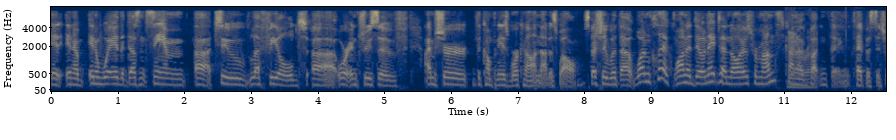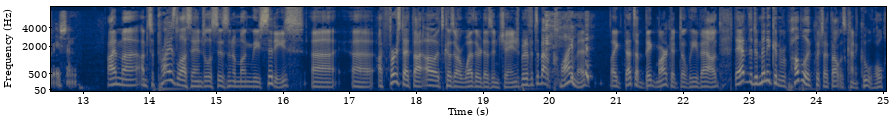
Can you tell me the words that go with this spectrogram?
in a in a way that doesn't seem uh, too left field uh, or intrusive. I'm sure the company is working on that as well, especially with that one click, want to donate ten dollars per month kind yeah, of right. button thing type of situation. I'm uh, I'm surprised Los Angeles isn't among these cities. Uh, uh, at first, I thought, oh, it's because our weather doesn't change. But if it's about climate, like that's a big market to leave out. They have the Dominican Republic, which I thought was kind of cool.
